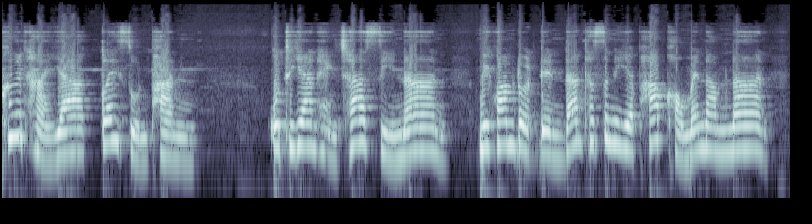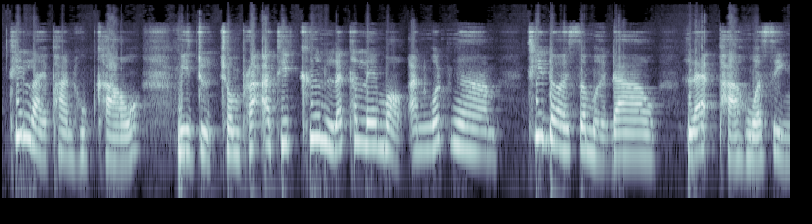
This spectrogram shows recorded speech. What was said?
พืชหายากใกล้สูญพันธุ์ อุทยานแห่งชาติสีน่าน มีความโดดเด่นด้านทัศนียภาพของแม่น้ำน่านที่ไหลผ่านหุบเขา มีจุดชมพระอาทิตย์ขึ้นและทะเลหมอกอันงดงาม ที่ดอยเสมอดาว และผาหัวสิง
